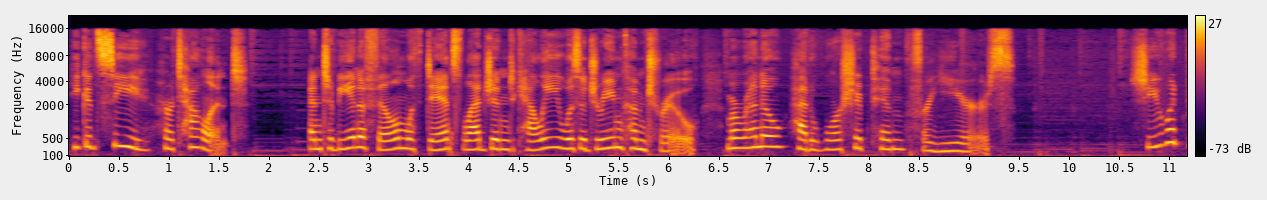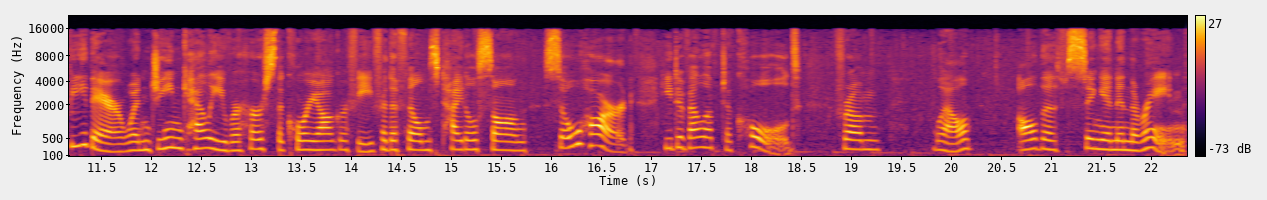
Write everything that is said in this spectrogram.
He could see her talent. And to be in a film with dance legend Kelly was a dream come true. Moreno had worshipped him for years. She would be there when Gene Kelly rehearsed the choreography for the film's title song so hard he developed a cold from, well, all the singing in the rain.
